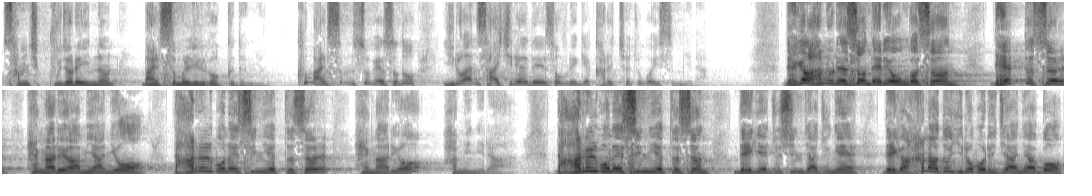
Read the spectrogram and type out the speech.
39절에 있는 말씀을 읽었거든요. 그 말씀 속에서도 이러한 사실에 대해서 우리에게 가르쳐 주고 있습니다. 내가 하늘에서 내려온 것은 내 뜻을 행하려 함이 아니요 나를 보내신 이의 뜻을 행하려 함이니라. 나를 보내신 이의 뜻은 내게 주신 자 중에 내가 하나도 잃어버리지 아니하고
